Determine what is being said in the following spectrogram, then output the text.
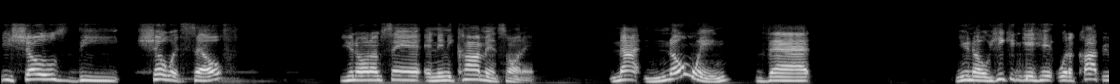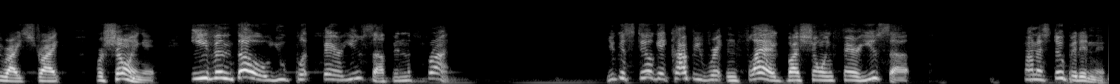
he shows the show itself. You know what I'm saying? And then he comments on it. Not knowing that you know, he can get hit with a copyright strike for showing it, even though you put fair use up in the front. You can still get copywritten flagged by showing fair use up. Kind of stupid, isn't it?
